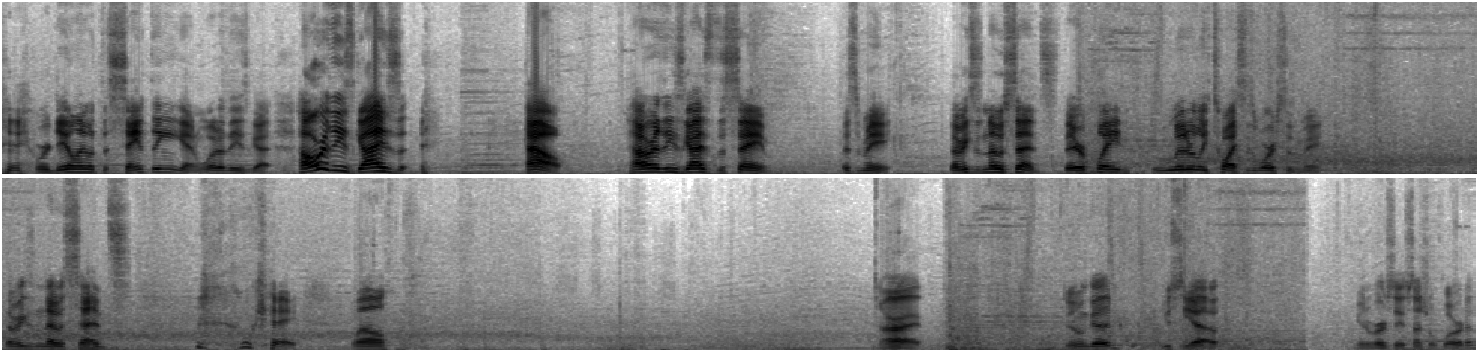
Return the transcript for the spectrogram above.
We're dealing with the same thing again. What are these guys? How are these guys... How? How are these guys the same It's me? That makes no sense. They are playing literally twice as worse as me. That makes no sense. okay. Well. Alright. Doing good. UCF. University of Central Florida.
